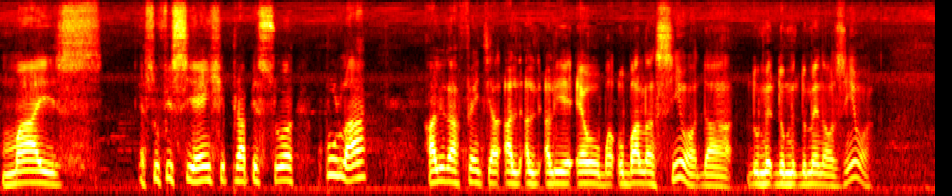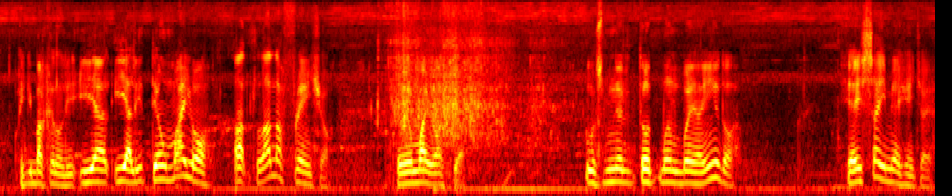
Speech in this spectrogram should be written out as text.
mas é suficiente para a pessoa pular ali na frente. Ali, ali é o, o balancinho ó, da, do, do, do menorzinho. Ó. Olha que bacana ali. E, e ali tem o maior, lá, lá, na frente. ó. Tem o maior aqui. ó. Os meninos estão tomando banho ainda. ó. E é isso aí, minha gente. Olha.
